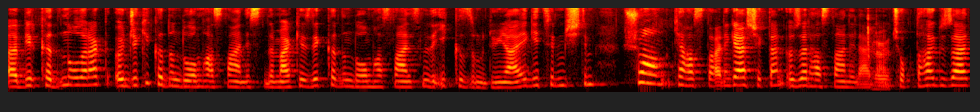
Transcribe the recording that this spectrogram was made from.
Ee, bir kadın olarak önceki kadın doğum hastanesinde, merkezdeki kadın doğum hastanesinde de ilk kızımı dünyaya getirmiştim. Şu anki hastane gerçekten özel hastanelerden evet. çok daha güzel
